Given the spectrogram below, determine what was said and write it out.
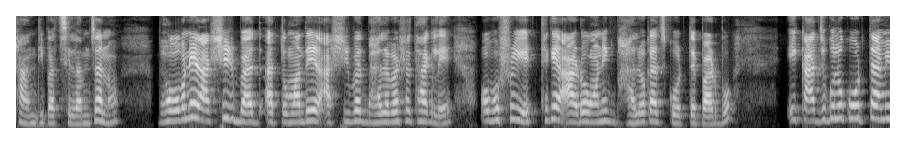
শান্তি পাচ্ছিলাম, জানো? ভগবানের আশীর্বাদ আর তোমাদের আশীর্বাদ ভালোবাসা থাকলে অবশ্যই এর থেকে আরও অনেক ভালো কাজ করতে পারব। এই কাজগুলো করতে আমি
